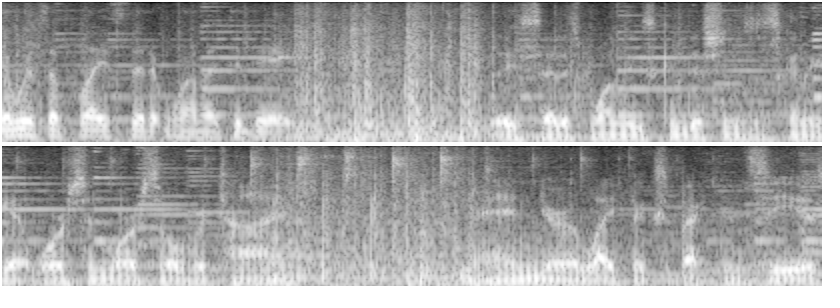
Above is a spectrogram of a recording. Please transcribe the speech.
It was a place that it wanted to be. They said it's one of these conditions that's going to get worse and worse over time, and your life expectancy is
